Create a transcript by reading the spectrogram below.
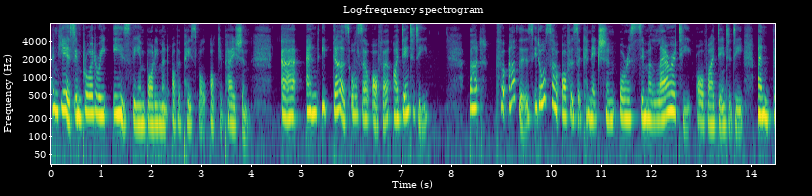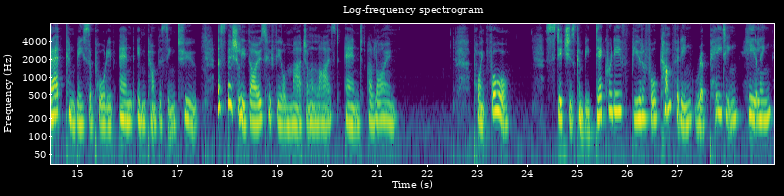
And yes, embroidery is the embodiment of a peaceful occupation, uh, and it does also offer identity. But for others, it also offers a connection or a similarity of identity, and that can be supportive and encompassing too, especially those who feel marginalised and alone. Point four stitches can be decorative, beautiful, comforting, repeating, healing,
